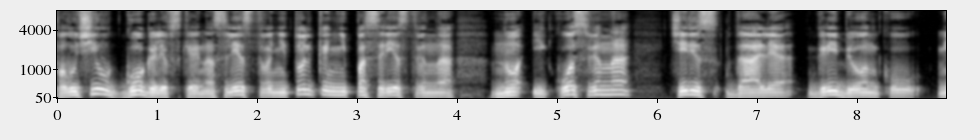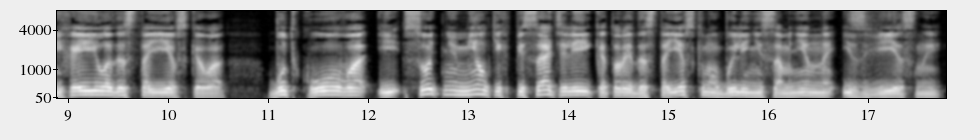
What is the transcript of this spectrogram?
получил гоголевское наследство не только непосредственно, но и косвенно через Даля, Гребенку, Михаила Достоевского, Будкова и сотню мелких писателей, которые Достоевскому были, несомненно, известны,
